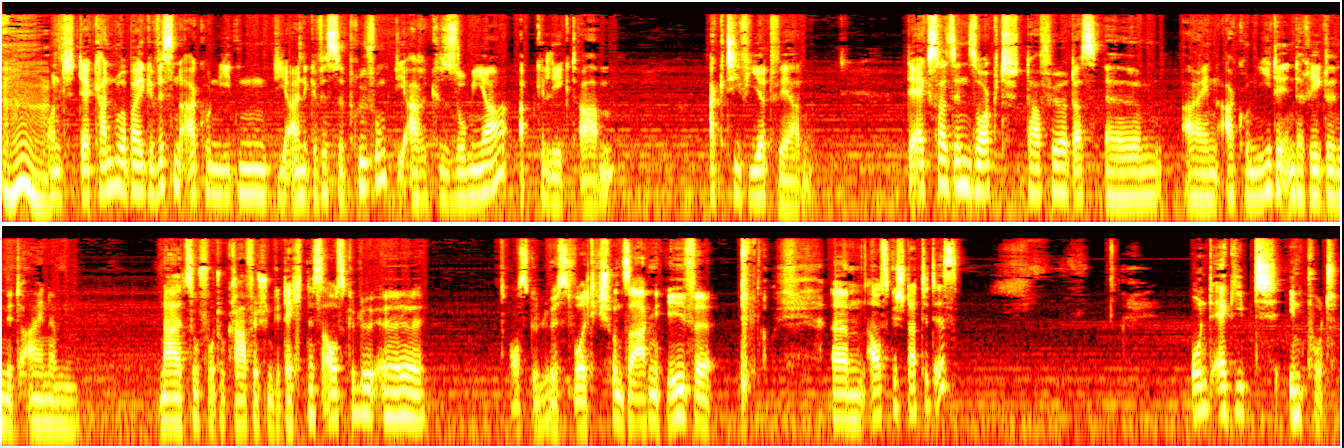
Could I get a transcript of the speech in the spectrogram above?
Ah. Und der kann nur bei gewissen Arkoniden, die eine gewisse Prüfung, die Arkesomia, abgelegt haben, aktiviert werden. Der Extrasinn sorgt dafür, dass ähm, ein Arkonide in der Regel mit einem nahezu fotografischen Gedächtnis ausgelö äh, ausgelöst, wollte ich schon sagen, Hilfe, ähm, ausgestattet ist. Und er gibt Input.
